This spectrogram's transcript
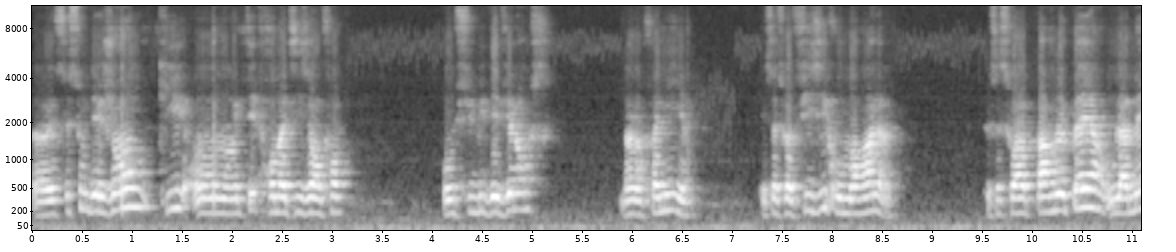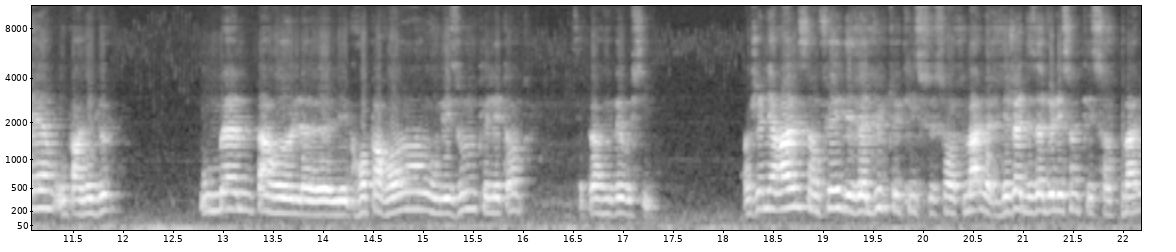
euh, ce sont des gens qui ont été traumatisés enfants, ont subi des violences dans leur famille, que ce soit physique ou morale, que ce soit par le père ou la mère ou par les deux, ou même par euh, le- les grands-parents ou les oncles et les tantes. Ça peut arriver aussi. En général, ça en fait des adultes qui se sentent mal, déjà des adolescents qui se sentent mal,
